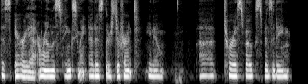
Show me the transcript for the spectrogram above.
this area around the Sphinx, you might notice there's different, you know, uh, tourist folks visiting.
